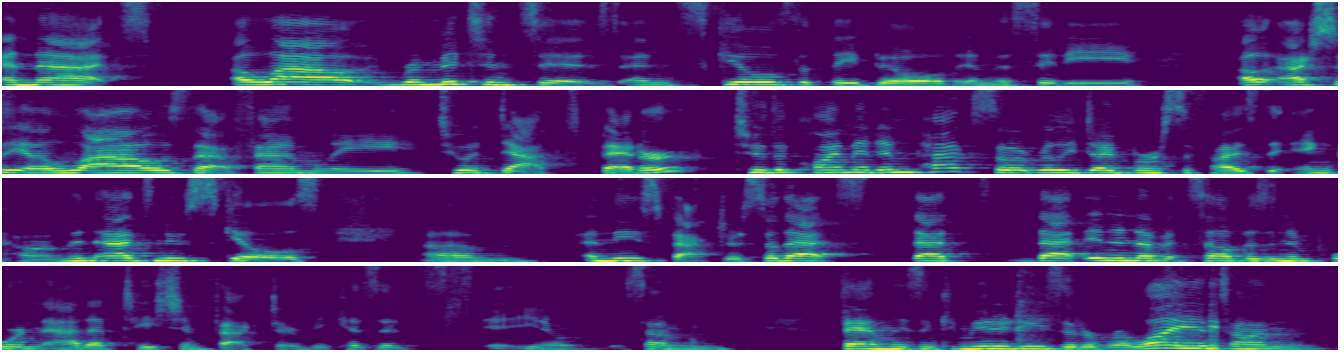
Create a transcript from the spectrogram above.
And that allow remittances and skills that they build in the city actually allows that family to adapt better to the climate impact. So it really diversifies the income and adds new skills um, and these factors. So that's that that in and of itself is an important adaptation factor because it's you know some families and communities that are reliant on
